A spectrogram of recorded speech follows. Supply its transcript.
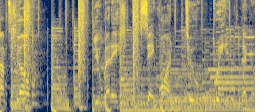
time to go. You ready? Say one, two, three, let go.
